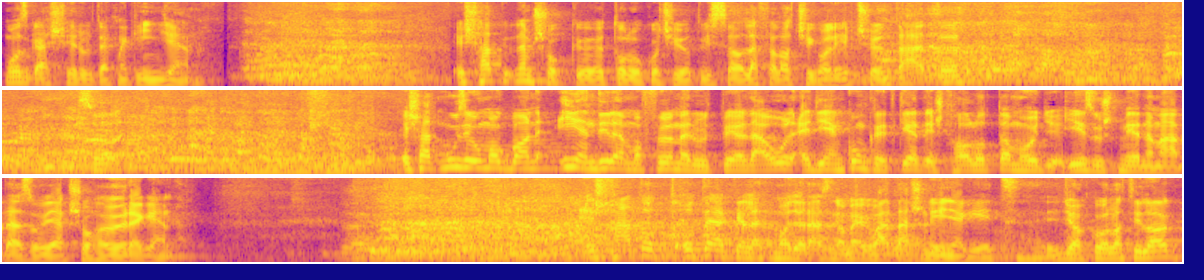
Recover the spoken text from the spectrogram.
mozgássérülteknek ingyen. És hát nem sok tolókocsi jött vissza lefel a csiga lépcsőn, tehát... Szóval... És hát múzeumokban ilyen dilemma fölmerült például, egy ilyen konkrét kérdést hallottam, hogy Jézust miért nem ábrázolják soha öregen. És hát ott, ott el kellett magyarázni a megváltás lényegét gyakorlatilag.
